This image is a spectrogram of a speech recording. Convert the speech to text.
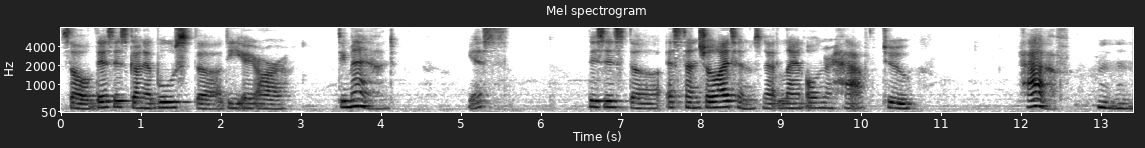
So this is gonna boost the DAR demand. Yes. This is the essential items that landowner have to have. Mm -hmm.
